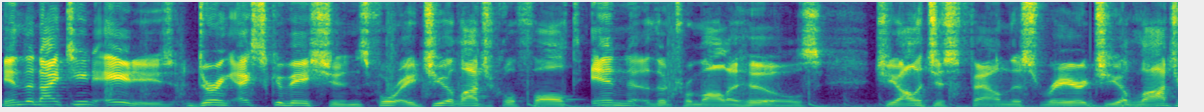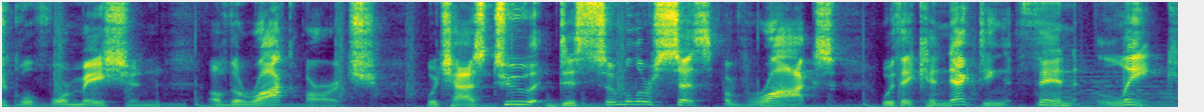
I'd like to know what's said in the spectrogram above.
In the 1980s, during excavations for a geological fault in the Tirumala Hills, geologists found this rare geological formation of the rock arch, which has two dissimilar sets of rocks with a connecting thin link.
